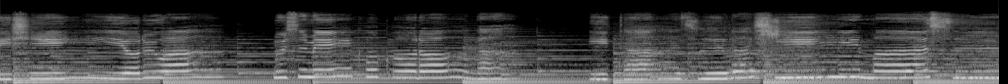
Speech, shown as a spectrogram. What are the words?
寂しい夜は娘心がいたずらします。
